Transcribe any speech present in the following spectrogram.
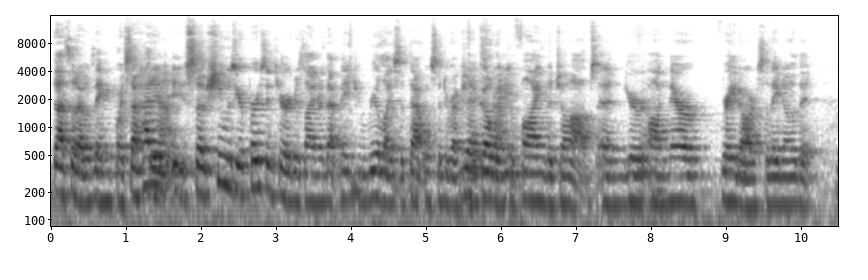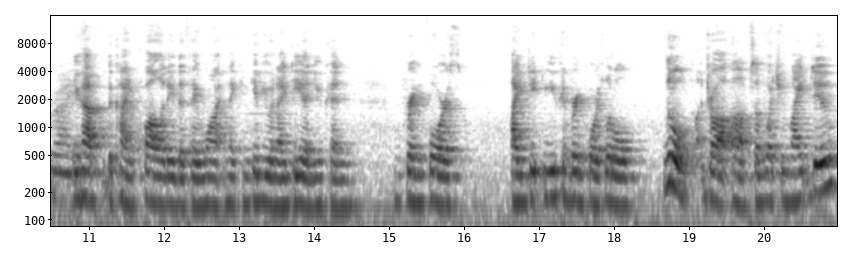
That's what I was aiming for. So how did Yeah. so she was your first interior designer that made you realize that that was the direction That's to go in to find the jobs and you're on their radar so they know that Right. you have the kind of quality that they want and they can give you an idea and you can bring forth idea you can bring forth little little draw ups of what you might do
